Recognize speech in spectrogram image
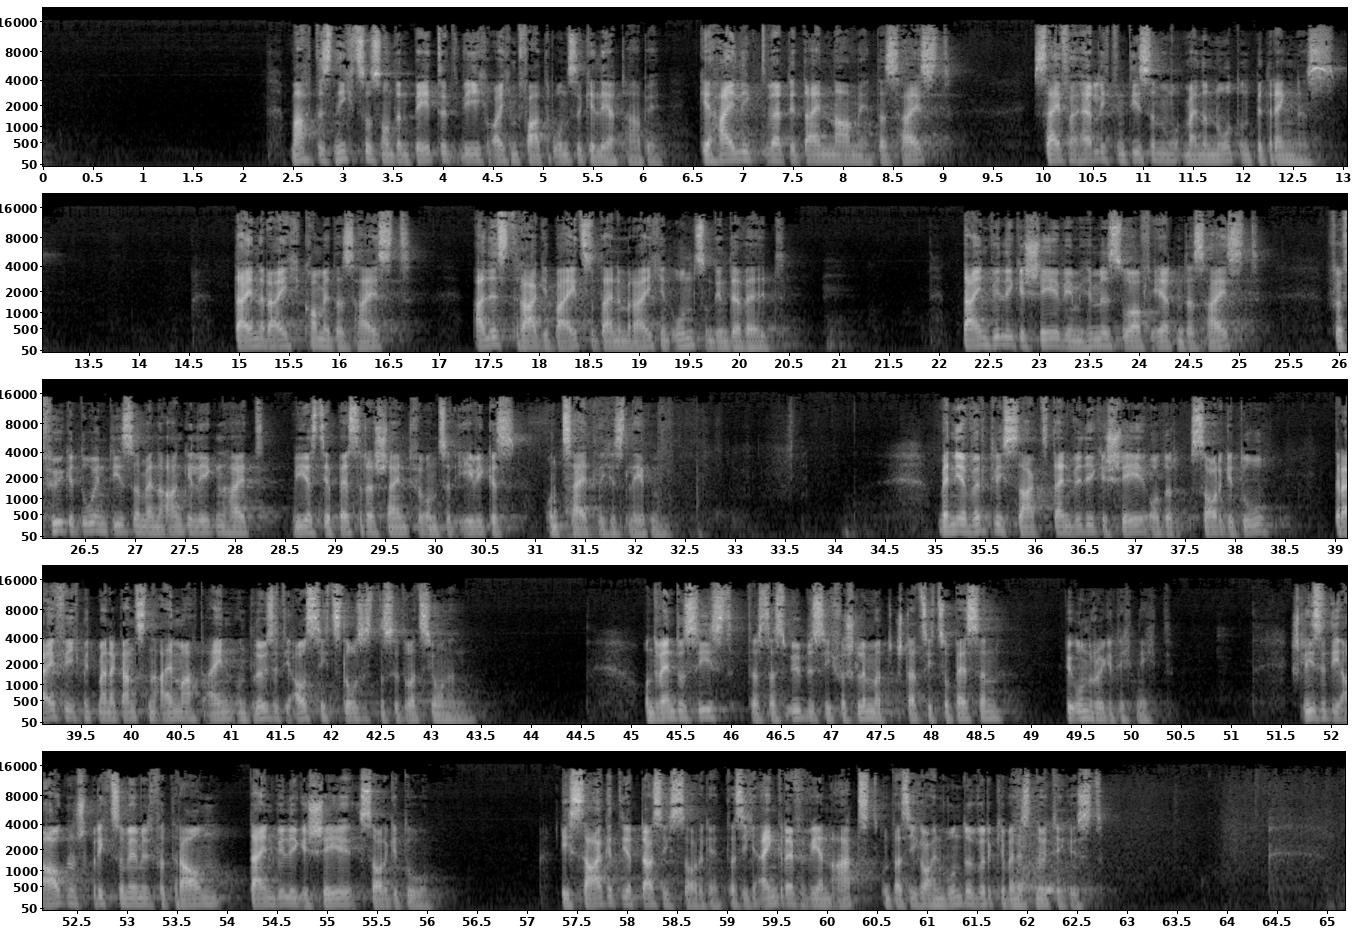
Macht es nicht so, sondern betet, wie ich euch im Vater unser gelehrt habe. Geheiligt werde dein Name, das heißt, sei verherrlicht in dieser meiner Not und Bedrängnis. Dein Reich komme, das heißt, alles trage bei zu deinem Reich in uns und in der Welt. Dein Wille geschehe wie im Himmel so auf Erden, das heißt, verfüge du in dieser meiner Angelegenheit, wie es dir besser erscheint für unser ewiges und zeitliches Leben. Wenn ihr wirklich sagt, dein Wille geschehe oder sorge du, greife ich mit meiner ganzen Allmacht ein und löse die aussichtslosesten Situationen. Und wenn du siehst, dass das Übel sich verschlimmert, statt sich zu bessern, beunruhige dich nicht. Schließe die Augen und sprich zu mir mit Vertrauen, dein Wille geschehe, sorge du. Ich sage dir, dass ich sorge, dass ich eingreife wie ein Arzt und dass ich auch ein Wunder wirke, wenn es nötig ist.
